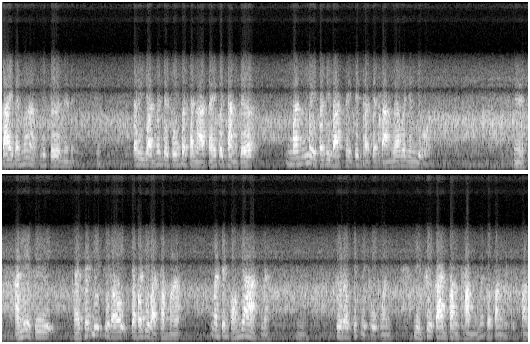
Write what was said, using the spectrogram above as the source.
ใจกันมากไม่เกินเนี่ยปริยัติมันจะสูงไปขนาดไหนก็ช่างเถอะ มันไม่ปฏิบัติไม่เป็นปัจจตังแล้วมันยังอยู่อันนี้คือเทคนิคที่เราจะปฏิบัติธรรมะมันเป็นของยากนะคือเราคิดไม่ถูกมัน นี่คือการฟังธรรมนั่นก็ฟังไม่ถูกฟัง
